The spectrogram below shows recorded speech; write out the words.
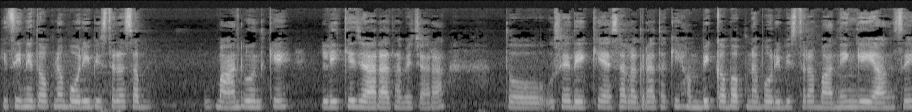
किसी ने तो अपना बोरी बिस्तरा सब बाँध बूंद के लेके जा रहा था बेचारा। तो उसे देख के ऐसा लग रहा था कि हम भी कब अपना बोरी बिस्तरा बांधेंगे यहाँ से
